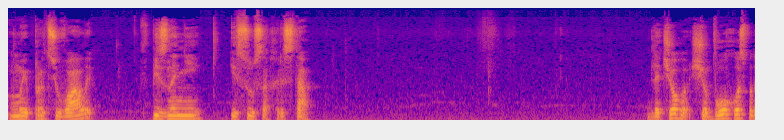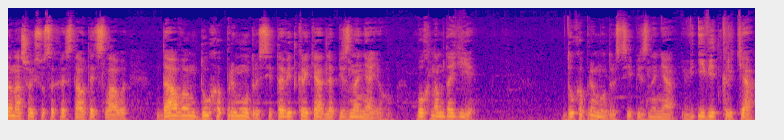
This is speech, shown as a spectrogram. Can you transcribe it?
ми працювали в пізнанні Ісуса Христа. Для чого? Щоб Бог Господа нашого Ісуса Христа, Отець слави, дав вам духа премудрості та відкриття для пізнання Його. Бог нам дає духа премудрості і пізнання і відкриття,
